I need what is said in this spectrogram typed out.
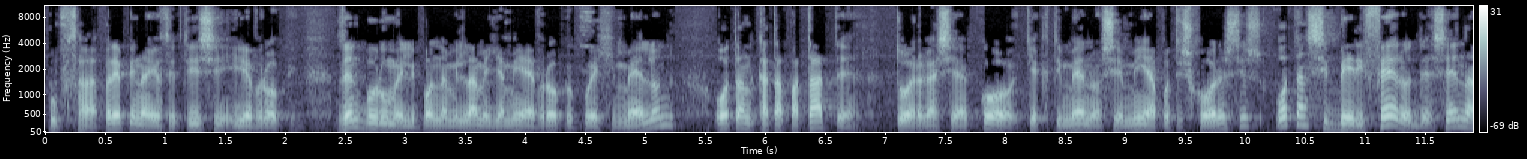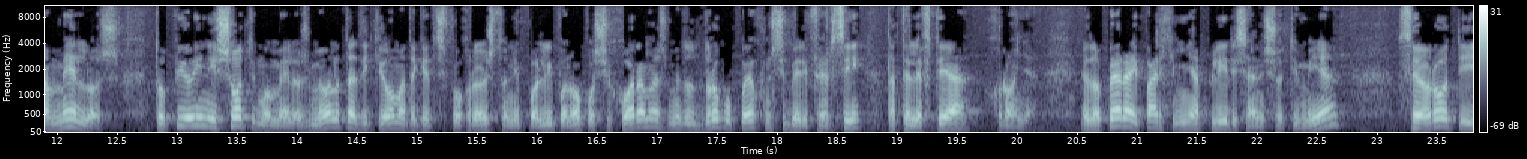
που θα πρέπει να υιοθετήσει η Ευρώπη. Δεν μπορούμε λοιπόν να μιλάμε για μια Ευρώπη που έχει μέλλον όταν καταπατάτε το εργασιακό και εκτιμένο σε μία από τις χώρες της, όταν συμπεριφέρονται σε ένα μέλος το οποίο είναι ισότιμο μέλος με όλα τα δικαιώματα και τις υποχρεώσεις των υπολείπων όπως η χώρα μας, με τον τρόπο που έχουν συμπεριφερθεί τα τελευταία χρόνια. Εδώ πέρα υπάρχει μια πλήρης ανισοτιμία. Θεωρώ ότι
